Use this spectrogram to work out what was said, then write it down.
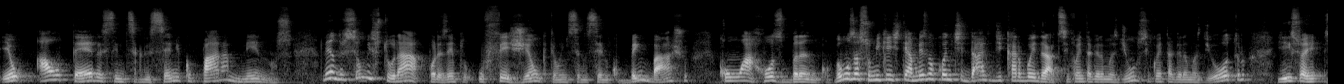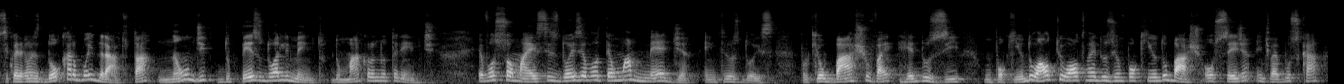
eu altero esse índice glicêmico para menos. Leandro, se eu misturar, por exemplo, o feijão, que tem um índice glicêmico bem baixo, com o arroz branco, vamos assumir que a gente tem a mesma quantidade de carboidrato, 50 gramas de um, 50 gramas de outro, e isso é 50 gramas do carboidrato, tá? Não de, do peso do alimento, do macronutriente eu vou somar esses dois e eu vou ter uma média entre os dois, porque o baixo vai reduzir um pouquinho do alto e o alto vai reduzir um pouquinho do baixo, ou seja, a gente vai buscar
